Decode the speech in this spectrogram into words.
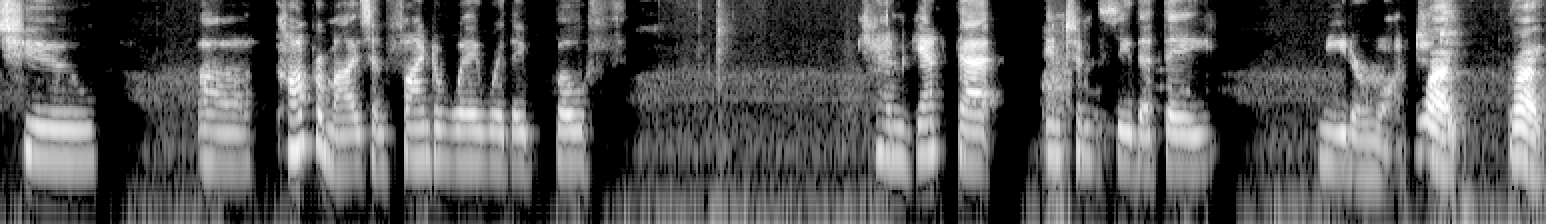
to uh, compromise and find a way where they both can get that intimacy that they need or want. Right, right,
